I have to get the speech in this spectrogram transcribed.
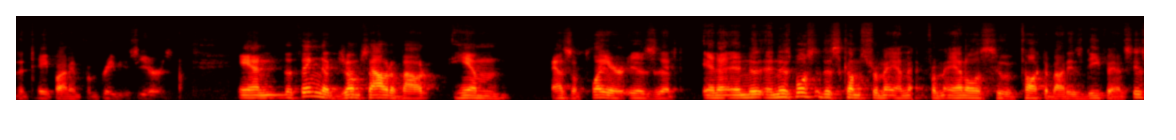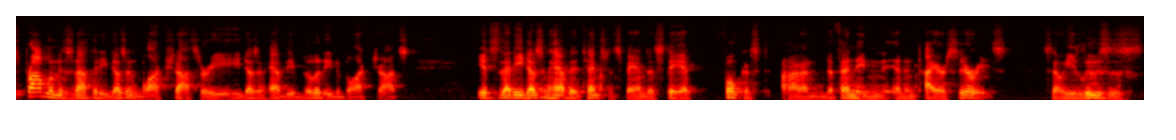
the tape on him from previous years. And the thing that jumps out about him as a player is that, and and and this, most of this comes from an, from analysts who have talked about his defense. His problem is not that he doesn't block shots or he, he doesn't have the ability to block shots. It's that he doesn't have the attention span to stay focused on defending an entire series. So he loses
